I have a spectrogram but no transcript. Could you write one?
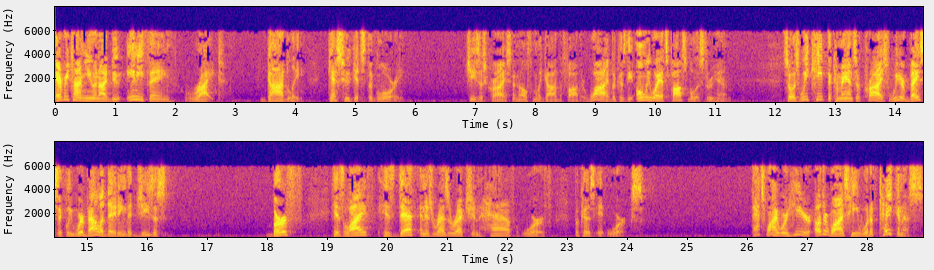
Every time you and I do anything right, godly, guess who gets the glory? Jesus Christ and ultimately God the Father. Why? Because the only way it's possible is through Him. So as we keep the commands of Christ, we are basically, we're validating that Jesus' birth, His life, His death, and His resurrection have worth because it works. That's why we're here. Otherwise, He would have taken us.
